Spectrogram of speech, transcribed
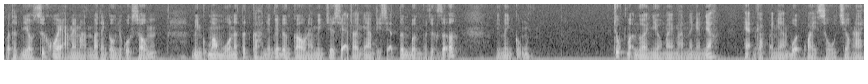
có thật nhiều sức khỏe may mắn và thành công trong cuộc sống. Mình cũng mong muốn là tất cả những cái đường cầu này mình chia sẻ cho anh em thì sẽ tưng bừng và rực rỡ. Thì mình cũng chúc mọi người nhiều may mắn anh em nhé. Hẹn gặp anh em buổi quay số chiều nay.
